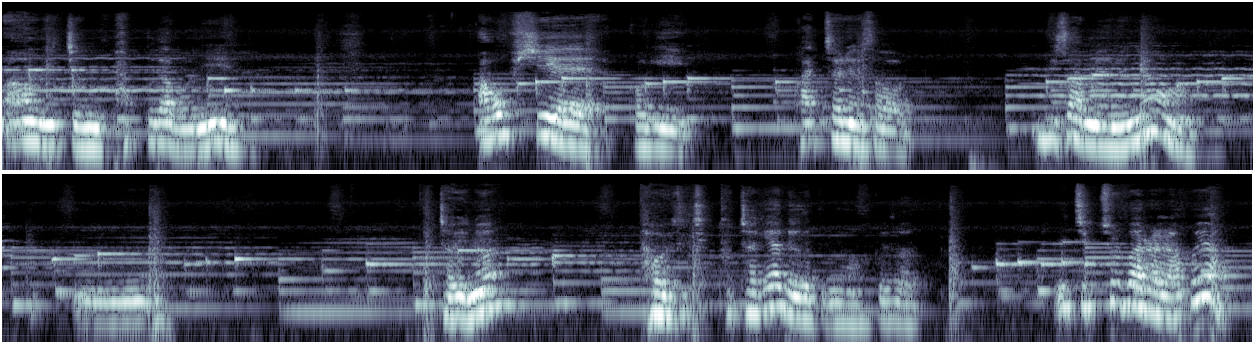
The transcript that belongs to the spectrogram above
마음이 좀 바쁘다 보니 9시에 거기 과천에서 미사면은요 음, 저희는 더 일찍 도착해야 되거든요. 그래서 일찍 출발하려고요.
